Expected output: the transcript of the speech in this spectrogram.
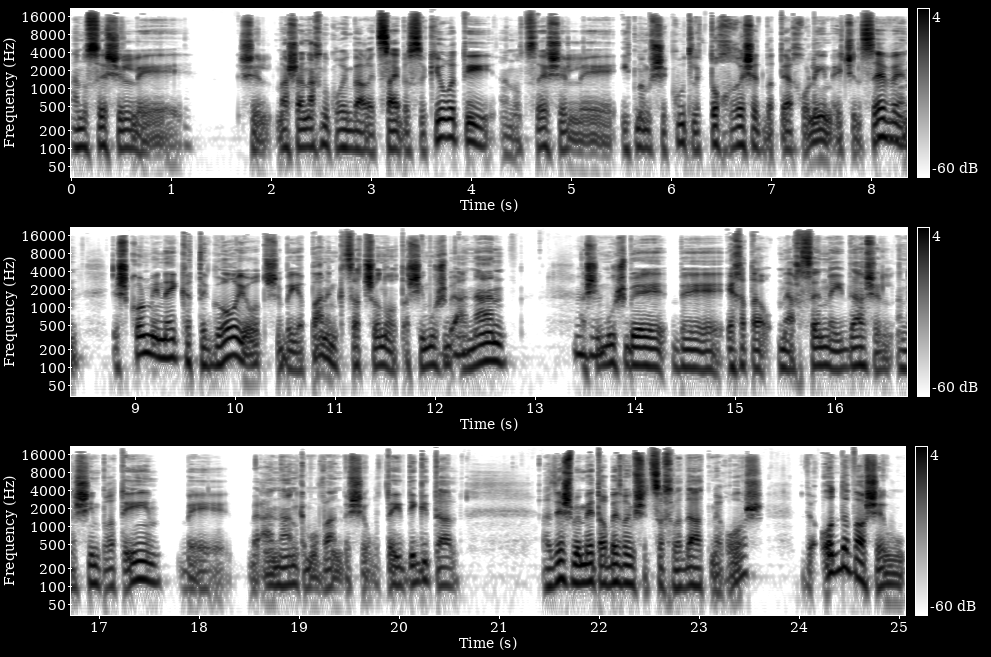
הנושא של, אה, של מה שאנחנו קוראים בארץ cyber security, הנושא של אה, התממשקות לתוך רשת בתי החולים, HL7, יש כל מיני קטגוריות שביפן הן קצת שונות, השימוש בענן, השימוש באיך אתה מאחסן מידע של אנשים פרטיים, ב- בענן כמובן, בשירותי digital. אז יש באמת הרבה דברים שצריך לדעת מראש. ועוד דבר שהוא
